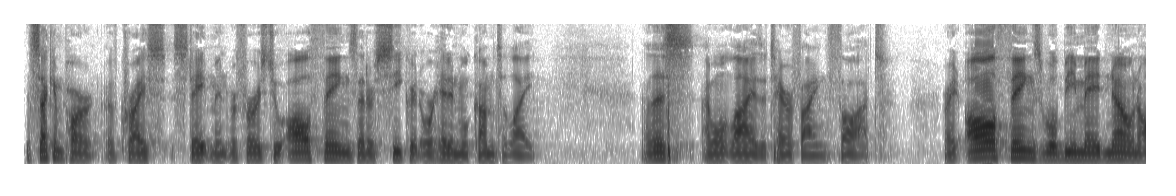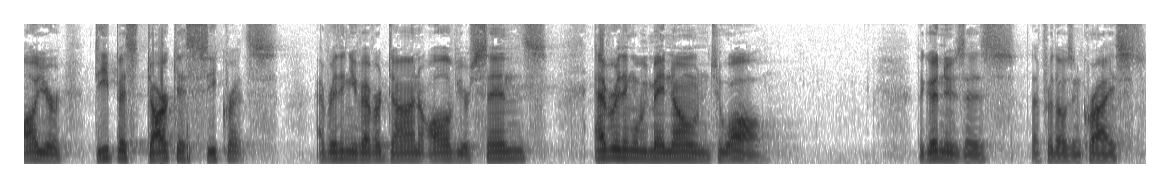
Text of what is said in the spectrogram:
The second part of Christ's statement refers to all things that are secret or hidden will come to light. Now, this, I won't lie, is a terrifying thought. Right? All things will be made known, all your deepest, darkest secrets, everything you've ever done, all of your sins, everything will be made known to all. The good news is that for those in Christ,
